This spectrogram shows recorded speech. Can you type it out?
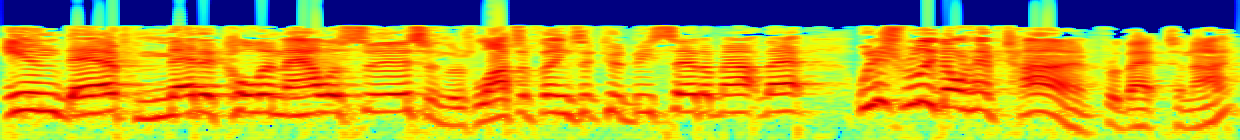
in-depth medical analysis and there's lots of things that could be said about that. We just really don't have time for that tonight.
